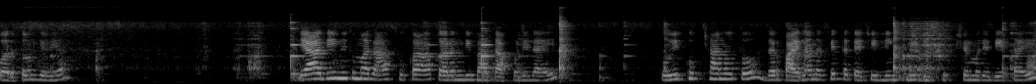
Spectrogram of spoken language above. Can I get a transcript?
परतवून घेऊया. याआधी मी तुम्हाला सुका करंदी भात दाखवलेला आहे. तोही खूप छान होतो. जर पाहिला नसेल तर त्याची लिंक मी डिस्क्रिप्शनमध्ये देत आहे.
